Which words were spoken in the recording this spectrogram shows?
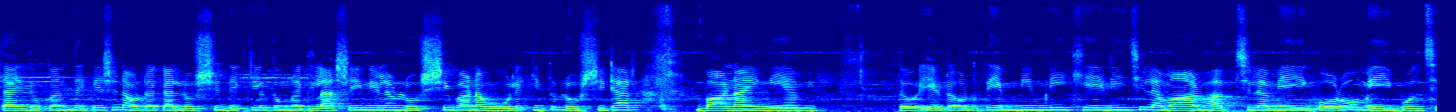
তাই দোকান থেকে এসে, না, ওটাকে আর লস্যি দেখলে তোমরা গ্লাসেই নিলাম, লস্যি বানাবো বলে। কিন্তু লস্যিটা আর বানাইনি আমি। তো এটা ওটা তো এমনি এমনিই খেয়ে নিয়েছিলাম আর ভাবছিলাম, এই গরম, এই বলছে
